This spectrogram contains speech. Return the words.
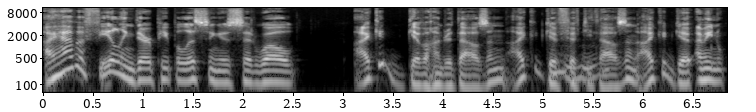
I have a feeling there are people listening who said, "Well, I could give a hundred thousand. I could give mm-hmm. fifty thousand. I could give." I mean,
